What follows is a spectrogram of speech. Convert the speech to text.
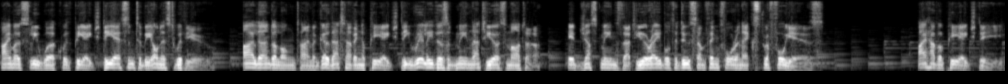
I mostly work with PhDs and to be honest with you, I learned a long time ago that having a PhD really doesn't mean that you're smarter. It just means that you're able to do something for an extra 4 years. I have a PhD.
